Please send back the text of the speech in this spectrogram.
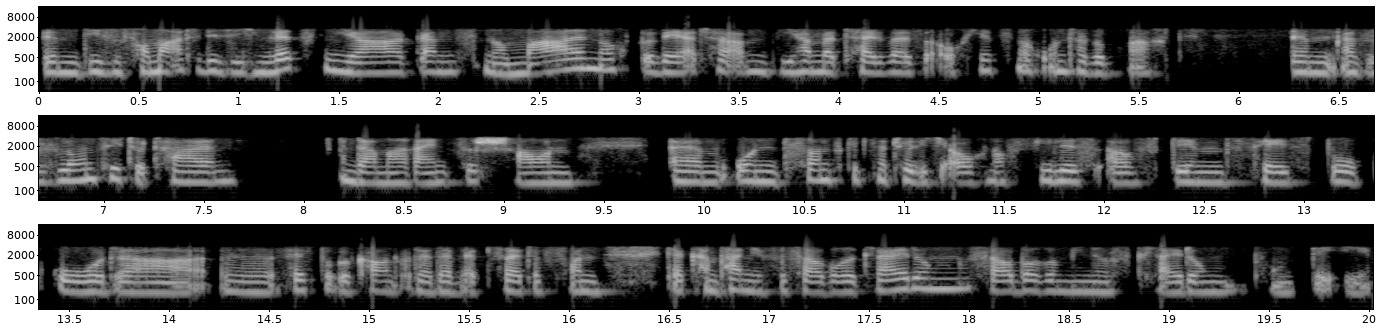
ähm, diese Formate, die sich im letzten Jahr ganz normal noch bewährt haben, die haben wir teilweise auch jetzt noch untergebracht. Ähm, also es lohnt sich total, da mal reinzuschauen. Ähm, und sonst gibt es natürlich auch noch vieles auf dem Facebook oder äh, Facebook-Account oder der Webseite von der Kampagne für saubere Kleidung, saubere-kleidung.de.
